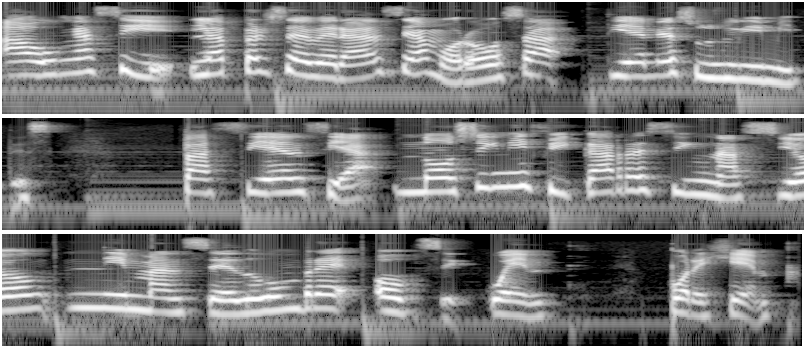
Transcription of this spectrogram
Aún así, la perseverancia amorosa tiene sus límites. Paciencia no significa resignación ni mansedumbre obsecuente. Por ejemplo,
